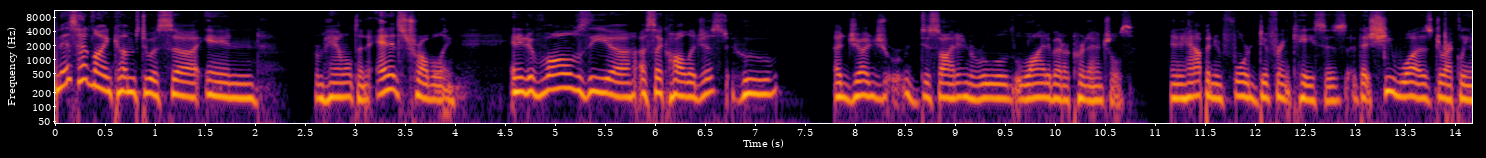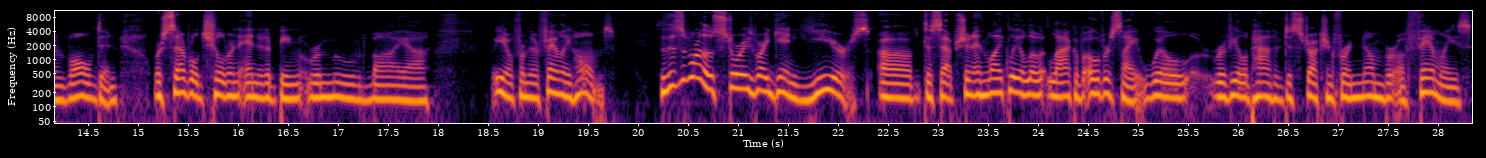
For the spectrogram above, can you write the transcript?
This headline comes to us uh, in from Hamilton, and it's troubling. And it involves the uh, a psychologist who a judge decided and ruled lied about her credentials. And it happened in four different cases that she was directly involved in, where several children ended up being removed by, uh, you know, from their family homes. So this is one of those stories where, again, years of deception and likely a lack of oversight will reveal a path of destruction for a number of families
